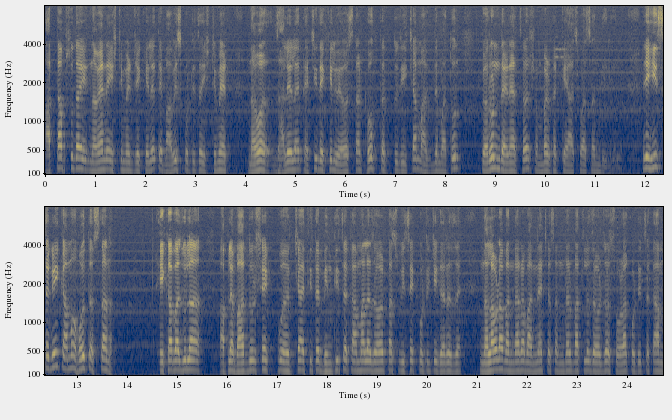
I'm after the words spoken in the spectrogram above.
आत्तासुद्धा नव्याने इस्टिमेट जे केले ते बावीस कोटीचं इस्टिमेट नवं झालेलं आहे त्याची देखील व्यवस्था ठोक तरतुदीच्या माध्यमातून करून देण्याचं शंभर टक्के आश्वासन दिलेलं. आहे. म्हणजे ही सगळी कामं होत असताना एका बाजूला आपल्या बहादूर शेखच्या तिथं भिंतीचं कामाला जवळपास वीस एक कोटीची गरज आहे. नलावडा बंधारा बांधण्याच्या संदर्भातलं जवळजवळ सोळा कोटीचं काम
